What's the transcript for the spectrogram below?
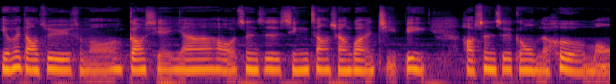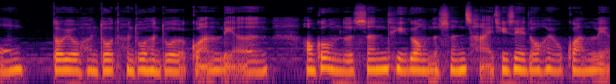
也会导致于什么高血压，好，甚至心脏相关的疾病，好，甚至跟我们的荷尔蒙都有很多很多很多的关联，好，跟我们的身体跟我们的身材其实也都很有关联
